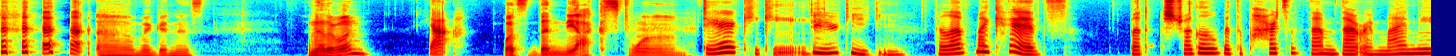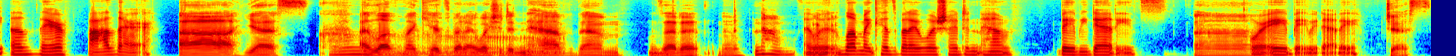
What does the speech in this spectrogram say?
Oh my goodness. Another one? yeah. What's the next one? Dear Kiki, Dear Kiki. I love my kids, but struggle with the parts of them that remind me of their father. Ah, yes. I love my kids, but I wish I didn't have them. Is that it? No. No, I Okay. would love my kids, but I wish I didn't have baby daddies Uh, or a baby daddy. Jess.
